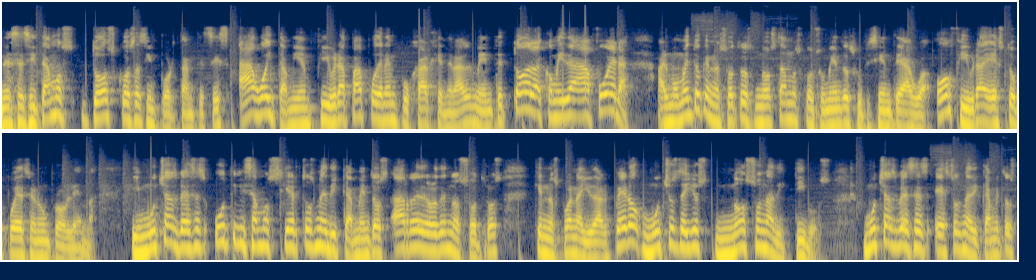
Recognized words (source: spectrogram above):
necesitamos dos cosas importantes. Es agua y también fibra para poder empujar generalmente toda la comida afuera. Al momento que nosotros no estamos consumiendo suficiente agua o fibra, esto puede ser un problema y muchas veces utilizamos ciertos medicamentos alrededor de nosotros que nos pueden ayudar, pero muchos de ellos no son adictivos. Muchas veces estos medicamentos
